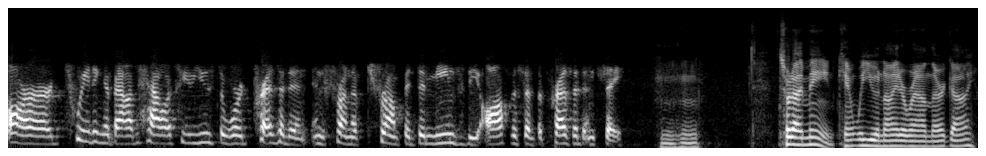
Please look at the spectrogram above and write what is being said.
are tweeting about how if you use the word president in front of Trump, it demeans the office of the presidency. Mm-hmm. That's what I mean. Can't we unite around their guy?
